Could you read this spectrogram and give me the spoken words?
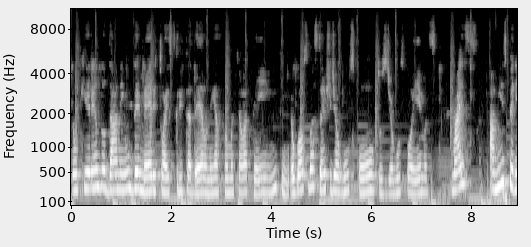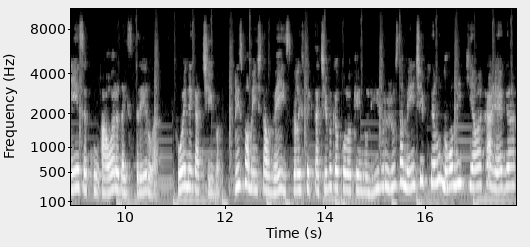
não querendo dar nenhum demérito à escrita dela, nem à fama que ela tem. Enfim, eu gosto bastante de alguns contos, de alguns poemas, mas a minha experiência com A Hora da Estrela foi negativa, principalmente talvez pela expectativa que eu coloquei no livro, justamente pelo nome que ela carrega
